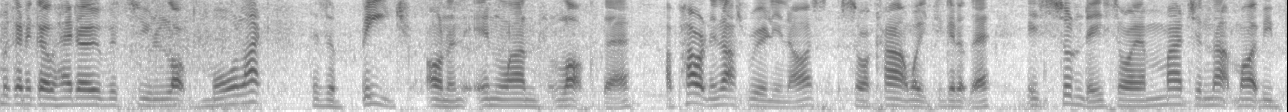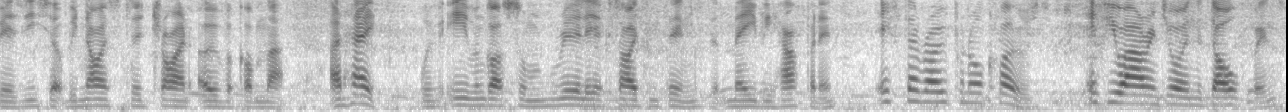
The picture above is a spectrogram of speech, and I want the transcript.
we're going to go head over to Loch Morlach. There's a beach on an inland loch there. Apparently that's really nice, so I can't wait to get up there. It's Sunday, so I imagine that might be busy, so it'll be nice to try and overcome that. And hey, we've even got some really exciting things that may be happening if they're open or closed. If you are enjoying the dolphins,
